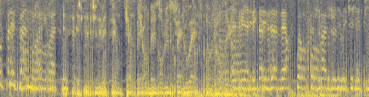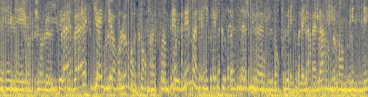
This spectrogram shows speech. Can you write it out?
Bonjour Stéphane, bonjour à tous. C'est une météo perturbée dans le sud-ouest aujourd'hui. Oui, avec des averses parfois orageuses au pied des Pyrénées ou sur le Pays Basque. Ailleurs, le beau temps va s'imposer malgré quelques passages nuageux. Donc le soleil va largement dominer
